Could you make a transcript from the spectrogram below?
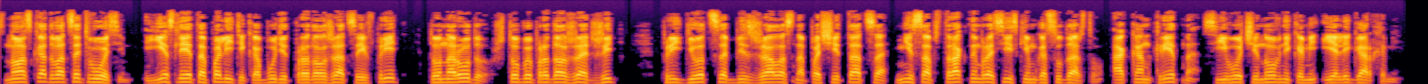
Сноска 28. Если эта политика будет продолжаться и впредь, то народу, чтобы продолжать жить, придется безжалостно посчитаться не с абстрактным российским государством, а конкретно с его чиновниками и олигархами.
